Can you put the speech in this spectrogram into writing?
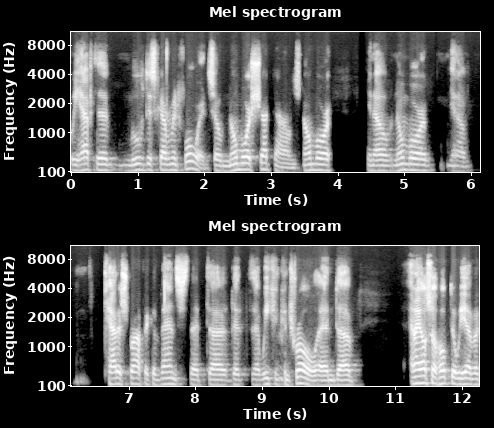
we have to move this government forward. So no more shutdowns, no more, you know, no more, you know, catastrophic events that uh, that that we can control. And uh, and I also hope that we have a,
